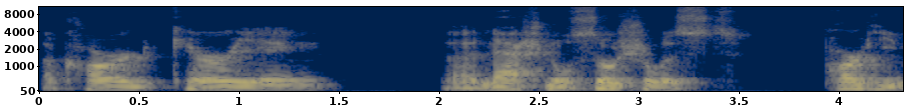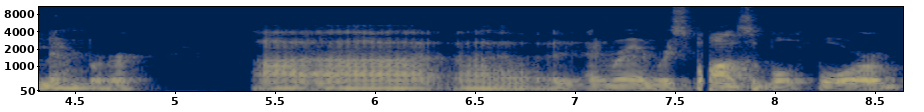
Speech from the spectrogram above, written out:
a card carrying uh, National Socialist Party member uh, uh, and, and, responsible for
